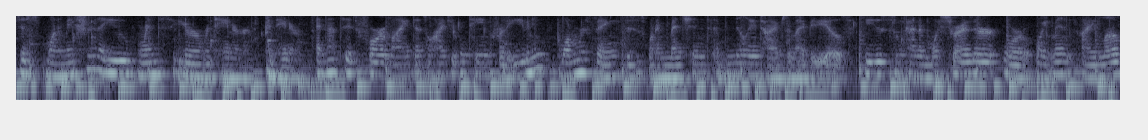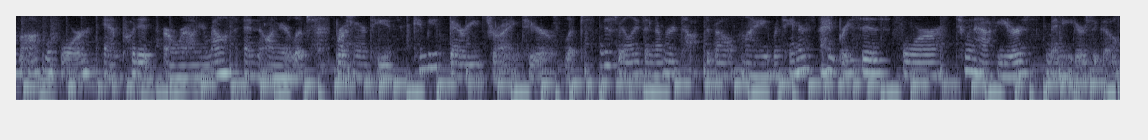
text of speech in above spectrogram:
just want to make sure that you rinse your retainer container. And that's it for my dental hygiene routine for the evening. One more thing, this is what I mentioned a million times in my videos. Use some kind of moisturizer or ointment. I love Aquaphor and put it around your mouth and on your lips. Brushing your teeth can be very drying to your lips. I just realized I never talked about my retainers. I had braces for two and a half years, many years ago.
